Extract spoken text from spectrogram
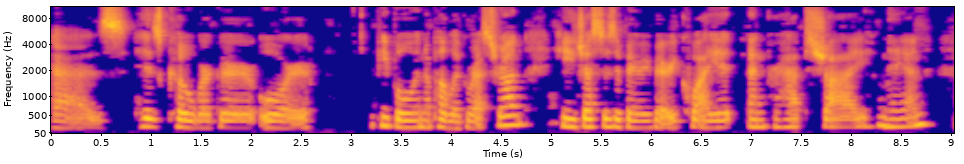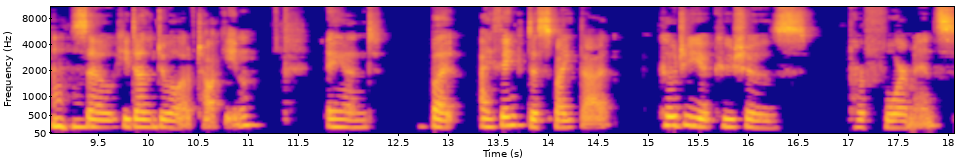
as his coworker or people in a public restaurant, he just is a very, very quiet and perhaps shy man. Mhm. So he doesn't do a lot of talking. And, but I think despite that, Koji Yakusho's performance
